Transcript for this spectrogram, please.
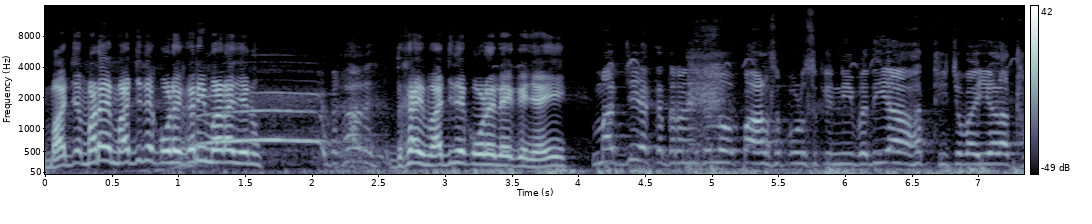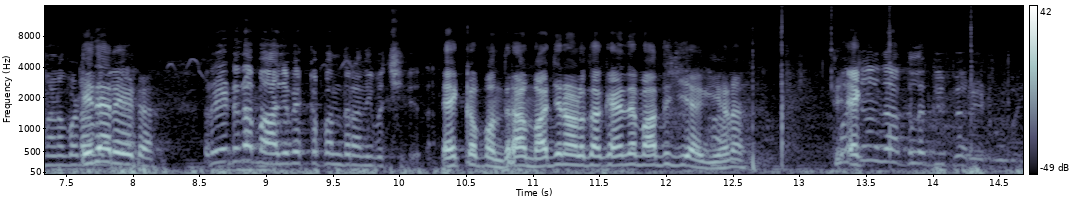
ਮੱਝ ਮੜੇ ਮੱਝ ਦੇ ਕੋਲੇ ਕਰੀ ਮਾੜਾ ਜਿਹਨੂੰ ਦਿਖਾ ਦੇ। ਦਿਖਾਈ ਮੱਝ ਦੇ ਕੋਲੇ ਲੈ ਕੇ ਜਾਈ। ਮੱਝ ਇੱਕ ਤਰ੍ਹਾਂ ਦੀ ਚਲੋ ਪਾਲਸ ਪੁਲਸ ਕਿੰਨੀ ਵਧੀਆ ਹੱਥੀ ਚਵਾਈ ਵਾਲਾ ਥਣ ਬੜਾ ਇਹਦਾ ਰੇਟ? ਰੇਟ ਇਹਦਾ ਬਾਜਬ ਇੱਕ 15 ਦੀ ਬੱਚੀ ਦੇਦਾ ਇੱਕ 15 ਮੱਝ ਨਾਲੋਂ ਤਾਂ ਕਹਿੰਦੇ ਵੱਧ ਜੀ ਹੈਗੀ ਹਨਾ? ਤੇ ਇੱਕ ਦਾ ਅੱਗ ਲੱਗੀ ਪਿਆ ਰੇਟ ਨੂੰ ਬਾਈ।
